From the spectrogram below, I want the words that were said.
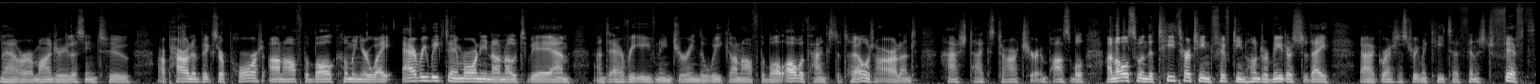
now, a reminder you're listening to our Paralympics report on Off the Ball coming your way every weekday morning on OTBAM and every evening during the week on Off the Ball, all with thanks to Toyota Ireland. Hashtag start your impossible. And also in the T13 1500 metres today, uh, Greta Streimikyte finished fifth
